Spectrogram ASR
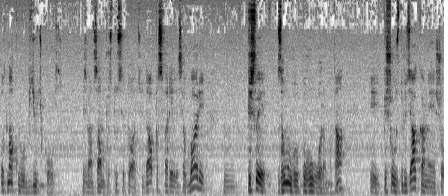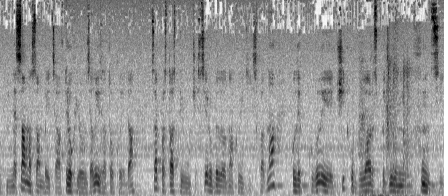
однаково б'ють когось. Візьмемо саму просту ситуацію, да? посварилися в барі, пішли за угол, поговоримо. Да? І пішов з друзяками, щоб не сам на сам биться, а втрьох його взяли і затовкли. Да? Це проста співучасть. Всі робили однакові дії. Складна, коли, коли чітко була розподілені функції,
